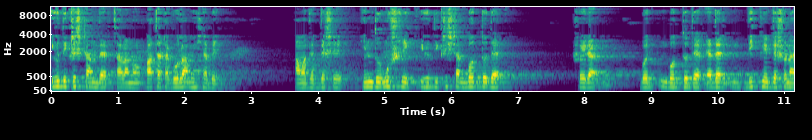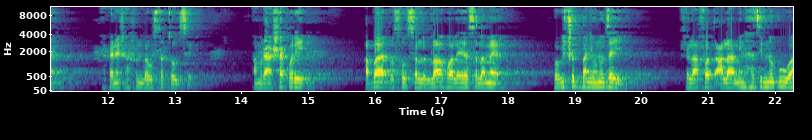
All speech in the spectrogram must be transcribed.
ইহুদি খ্রিস্টানদের চালানো পাঁচাটা গোলাম হিসাবে আমাদের দেশে হিন্দু, মুশরিক, ইহুদি, খ্রিস্টান বৌদ্ধদের, সৈরা বৌদ্ধদের এদের দিক নির্দেশনায় এখানে শাসন ব্যবস্থা চলছে। আমরা আশা করি আবার রসুল সাল্লাহ আলাইসাল্লামের ভবিষ্যৎবাণী অনুযায়ী খেলাফত আলা মিনহাজির নবুয়া,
